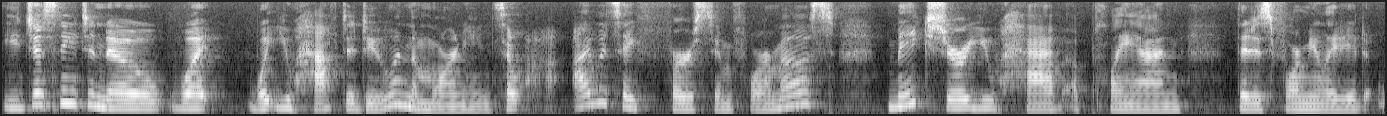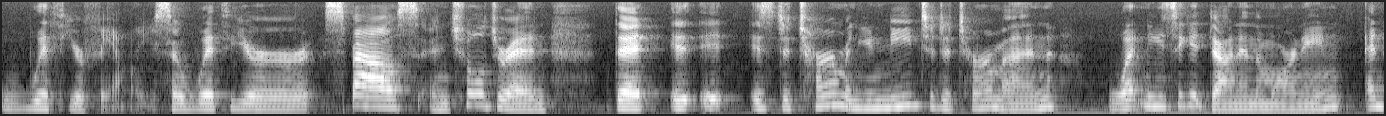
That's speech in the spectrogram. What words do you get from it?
you just need to know what what you have to do in the morning. So I would say first and foremost, make sure you have a plan that is formulated with your family. So with your spouse and children that it, it is determined you need to determine what needs to get done in the morning and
